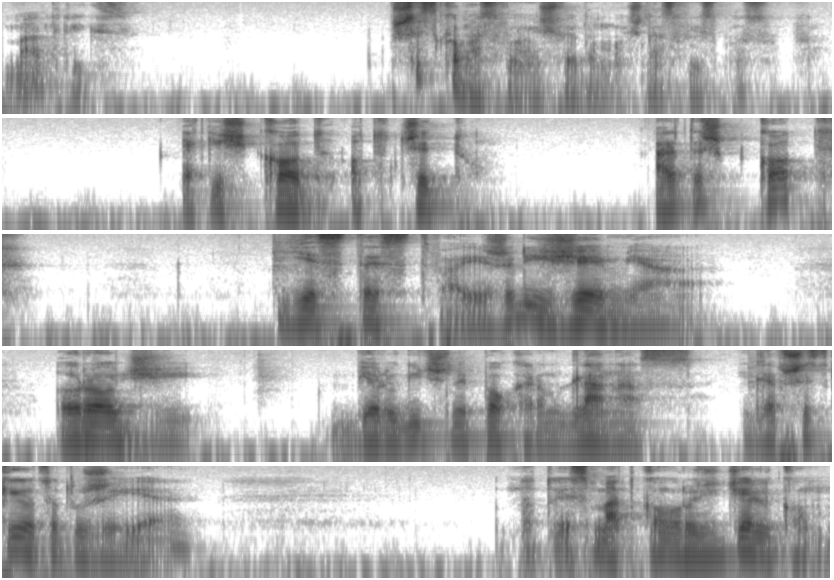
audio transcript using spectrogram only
Matrix. Wszystko ma swoją świadomość na swój sposób. Jakiś kod odczytu, ale też kod jestestwa. Jeżeli Ziemia rodzi biologiczny pokarm dla nas i dla wszystkiego, co tu żyje, no to jest matką rodzicielką.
